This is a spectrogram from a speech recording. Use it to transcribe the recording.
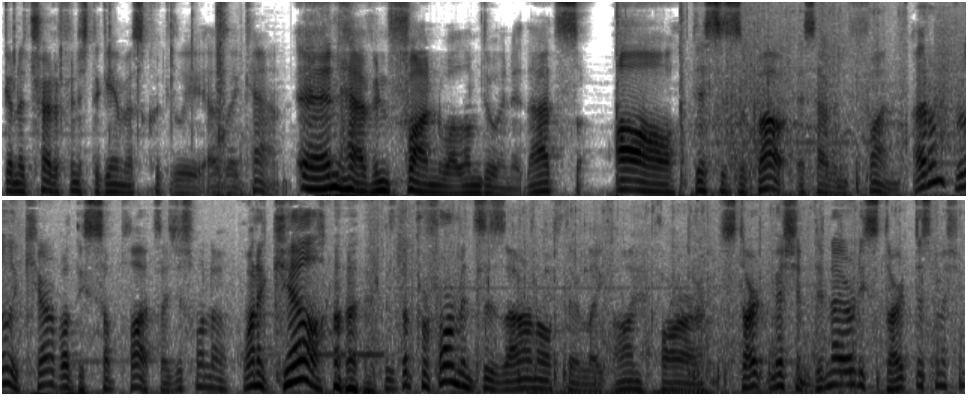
gonna try to finish the game as quickly as I can. And having fun while I'm doing it. That's all this is about is having fun. I don't really care about these subplots. I just wanna wanna kill. Cause the performances, I don't know if they're like on par. Start mission. Didn't I already start this mission?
